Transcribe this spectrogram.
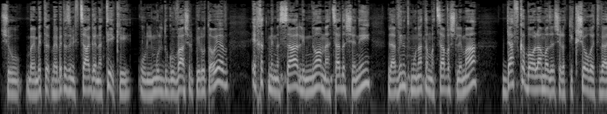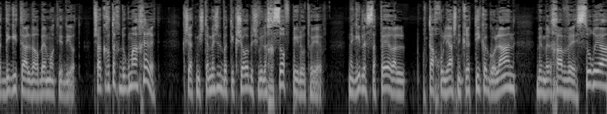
שהוא בהיבט, בהיבט הזה מבצע הגנתי, כי הוא מול תגובה של פעילות האויב, איך את מנסה למנוע מהצד השני להבין את תמונת המצב השלמה, דווקא בעולם הזה של התקשורת והדיגיטל והרבה מאוד ידיעות. אפשר לקחת לך דוגמה אחרת. כשאת משתמשת בתקשורת בשביל לחשוף פעילות אויב. נגיד לספר על אותה חוליה שנקראת תיק הגולן במרחב אה, סוריה,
